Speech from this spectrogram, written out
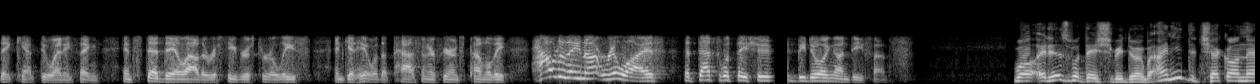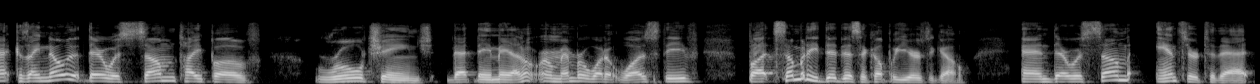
they can't do anything. Instead, they allow the receivers to release and get hit with a pass interference penalty. How do they not realize that that's what they should be doing on defense? Well, it is what they should be doing, but I need to check on that because I know that there was some type of rule change that they made. I don't remember what it was, Steve, but somebody did this a couple years ago, and there was some answer to that,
